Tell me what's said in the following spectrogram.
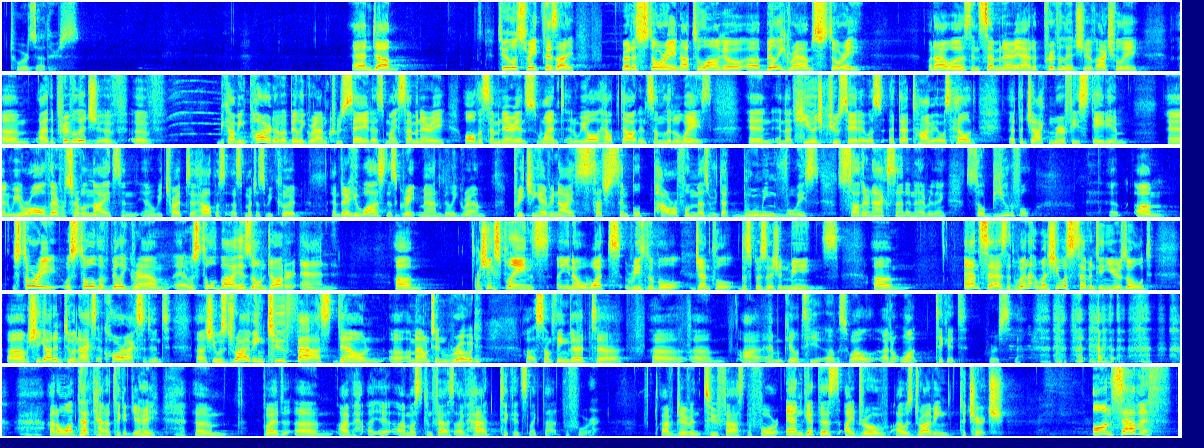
towards others. And um, to illustrate this, I read a story not too long ago, uh, Billy Graham's story. When I was in seminary, I had a privilege of actually, um, I had the privilege of, of becoming part of a Billy Graham crusade as my seminary, all the seminarians went and we all helped out in some little ways and, and that huge crusade, it was at that time, it was held at the Jack Murphy Stadium. And we were all there for several nights, and, and we tried to help as, as much as we could. And there he was, this great man, Billy Graham, preaching every night, such simple, powerful message with that booming voice, southern accent, and everything. So beautiful. Uh, um, the story was told of Billy Graham, and it was told by his own daughter, Anne. Um, she explains, you know, what reasonable, gentle disposition means. Um, Anne says that when, when she was 17 years old, um, she got into an a car accident. Uh, she was driving too fast down uh, a mountain road, uh, something that uh, uh, um, I am guilty of as well. I don't want ticket. I don't want that kind of ticket, Gary. Um, but um, I, I must confess, I've had tickets like that before. I've driven too fast before. And get this, I drove, I was driving to church on Sabbath.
